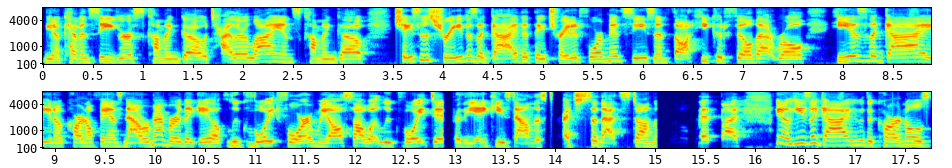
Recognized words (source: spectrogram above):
you know Kevin Siegrist come and go, Tyler Lyons come and go. Chasen Shreve is a guy that they traded for midseason, thought he could fill that role. He is the guy. You know, Cardinal fans now remember they gave up Luke Voit for, and we all saw what Luke Voit did for the Yankees down the stretch, so that stung bit. But, you know, he's a guy who the Cardinals,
